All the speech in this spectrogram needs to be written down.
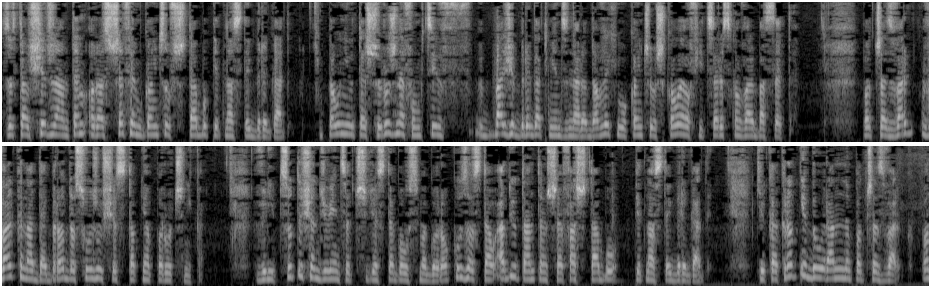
Został sierżantem oraz szefem gońców sztabu 15 Brygady. Pełnił też różne funkcje w bazie brygad międzynarodowych i ukończył szkołę oficerską w Albacete. Podczas walk na Debro dosłużył się stopnia porucznika. W lipcu 1938 roku został adiutantem szefa sztabu 15 Brygady. Kilkakrotnie był ranny podczas walk. Po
